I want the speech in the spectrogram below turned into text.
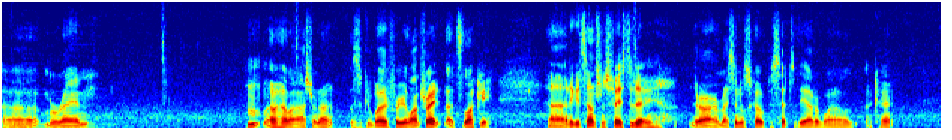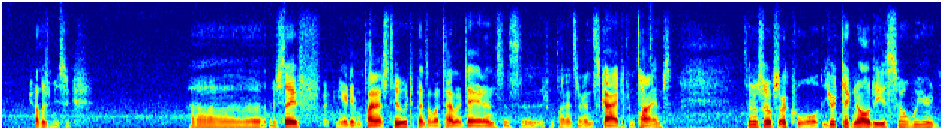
Uh, Moraine. Hmm, oh, hello, astronaut. This is good weather for your launch, right? That's lucky. Uh, any good sounds from space today? There are. My signalscope is set to the outer wild. Okay. Traveler's music. Uh, they're safe. I can hear different planets too. It depends on what time of day it is. Uh, different planets are in the sky at different times. Signalscopes are cool. Your technology is so weird.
